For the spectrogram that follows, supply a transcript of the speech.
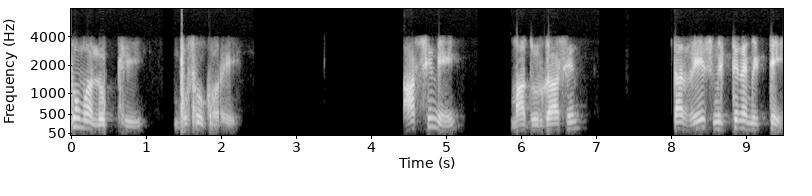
এসো মা লক্ষ্মী বসো ঘরে। আশ্বিনে মা দুর্গা আসেন। তার রেশ মিটতে না মিটতেই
